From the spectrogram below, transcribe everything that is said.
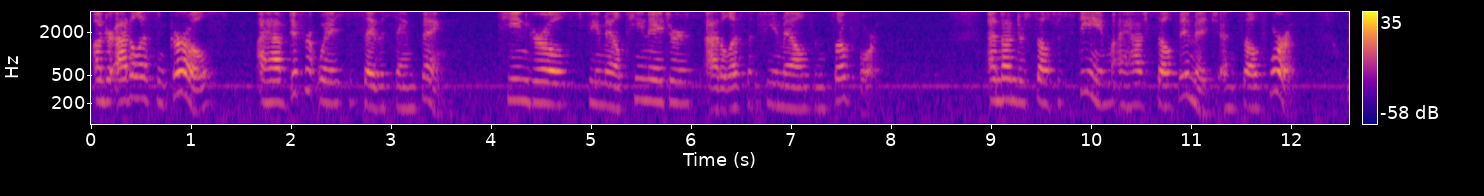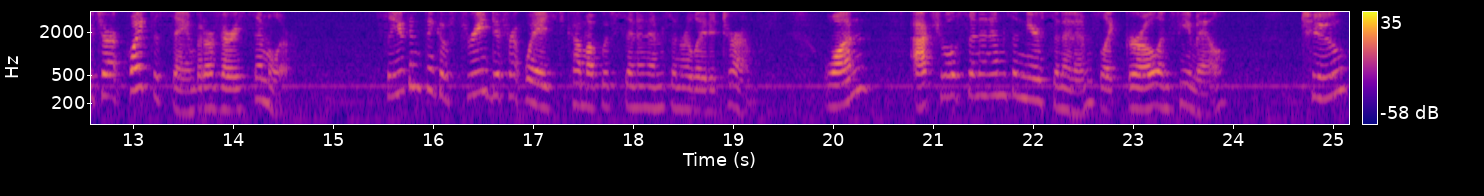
Under adolescent girls, I have different ways to say the same thing. Teen girls, female teenagers, adolescent females, and so forth. And under self-esteem, I have self-image and self-worth, which aren't quite the same but are very similar. So you can think of three different ways to come up with synonyms and related terms. One, actual synonyms and near synonyms like girl and female. Two,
